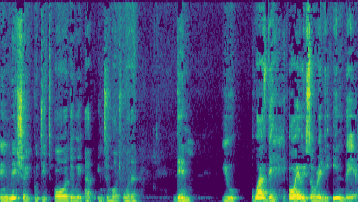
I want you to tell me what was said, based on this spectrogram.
and make sure you put it all the way up into hot water. Then you once the oil is already in there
